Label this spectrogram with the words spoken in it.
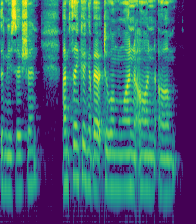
the musician. I'm thinking about doing one on um,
